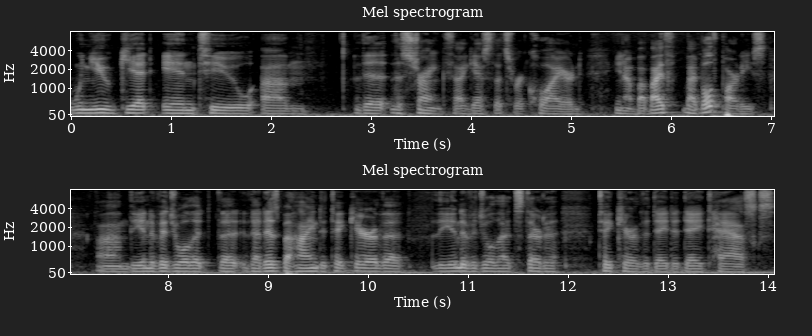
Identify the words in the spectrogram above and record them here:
when you get into um, the the strength, I guess that's required, you know, by by, by both parties, um, the individual that, that that is behind to take care of the the individual that's there to take care of the day to day tasks.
